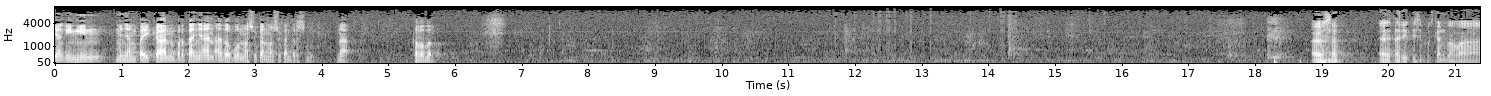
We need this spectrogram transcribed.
yang ingin menyampaikan pertanyaan ataupun masukan-masukan tersebut. Nah, tafadhol. Uh, Ustaz, uh, tadi disebutkan bahwa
